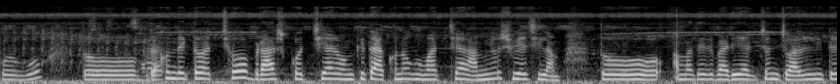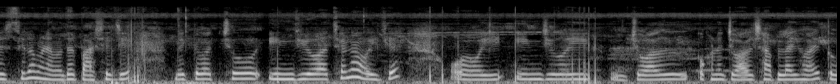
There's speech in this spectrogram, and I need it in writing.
করব। তো এখন দেখতে পাচ্ছ ব্রাশ করছি আর অঙ্কিতা এখনও ঘুমাচ্ছে আর আমিও শুয়েছিলাম। তো আমাদের বাড়ি একজন জল নিতে এসেছিল মানে আমাদের পাশে যে, দেখতে পাচ্ছ এনজিও আছে না, ওই যে ওই এনজিওই জল, ওখানে জল সাপ্লাই হয়, তো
